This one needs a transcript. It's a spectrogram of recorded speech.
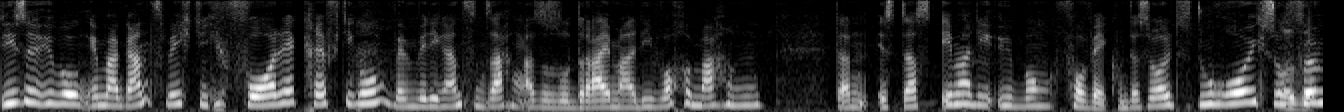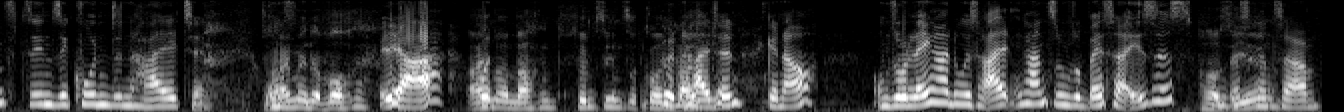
Diese Übung immer ganz wichtig vor der Kräftigung. Wenn wir die ganzen Sachen also so dreimal die Woche machen, dann ist das immer die Übung vorweg. Und das solltest du ruhig so Also- 15 Sekunden halten. Dreimal in der Woche, Ja, einmal machen, 15 Sekunden halten. halten, genau. Umso länger du es halten kannst, umso besser ist es. Um das Pausieren. Ganze haben.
